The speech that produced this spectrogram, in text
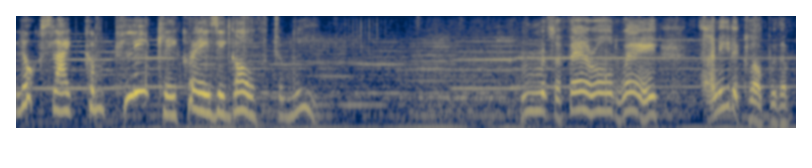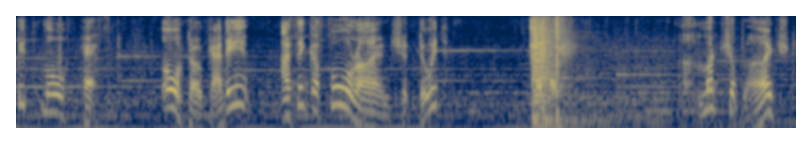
Looks like completely crazy golf to me. Mm, it's a fair old way. I need a club with a bit more heft. Auto Caddy, I think a four iron should do it. Uh, much obliged.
